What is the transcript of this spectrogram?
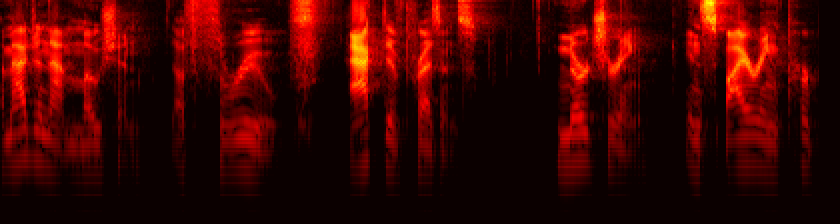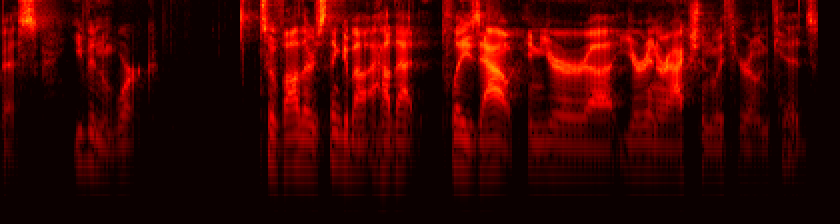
imagine that motion of through, active presence, nurturing, inspiring purpose, even work. So, fathers, think about how that plays out in your, uh, your interaction with your own kids.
